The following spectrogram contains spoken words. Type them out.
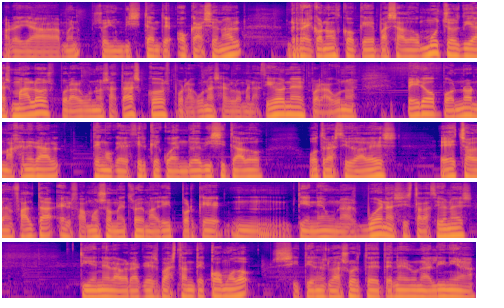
ahora ya, bueno, soy un visitante ocasional. Reconozco que he pasado muchos días malos por algunos atascos, por algunas aglomeraciones, por algunos... Pero por norma general tengo que decir que cuando he visitado otras ciudades he echado en falta el famoso Metro de Madrid porque mm, tiene unas buenas instalaciones, tiene la verdad que es bastante cómodo si tienes la suerte de tener una línea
